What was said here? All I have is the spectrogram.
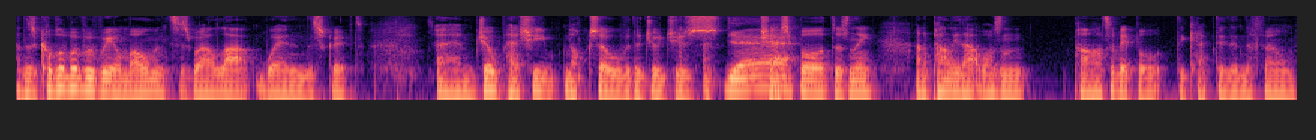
And there's a couple of other real moments as well that weren't in the script. Um, Joe Pesci knocks over the judge's Yeah. chessboard, doesn't he? And apparently that wasn't part of it, but they kept it in the film.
